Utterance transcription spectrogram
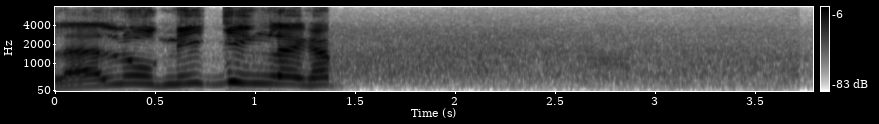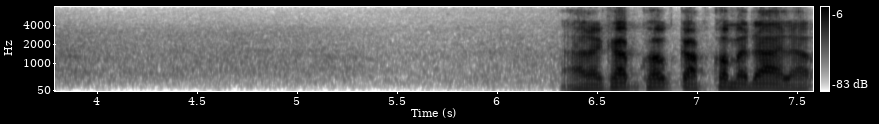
และลูกนี้ยิงเลยครับเอาละครับเขากลับเข้ามาได้แล้ว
